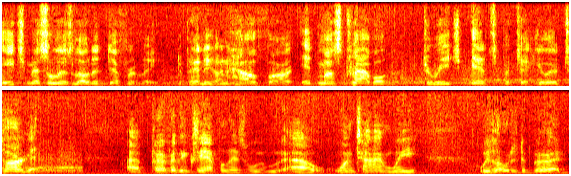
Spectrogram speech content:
Each missile is loaded differently, depending on how far it must travel to reach its particular target. A perfect example is we, uh, one time we we loaded a bird,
